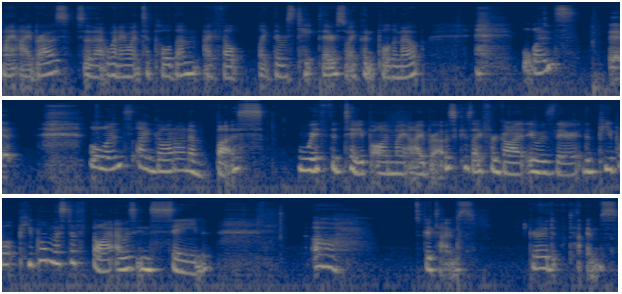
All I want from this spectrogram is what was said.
my eyebrows so that when I went to pull them, I felt like there was tape there so I couldn't pull them out. once, once I got on a bus with the tape on my eyebrows because I forgot it was there. The people people must have thought I was insane. Oh, good times. Good times.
